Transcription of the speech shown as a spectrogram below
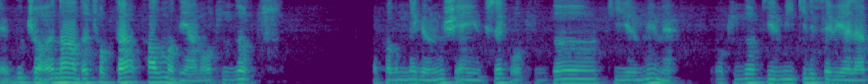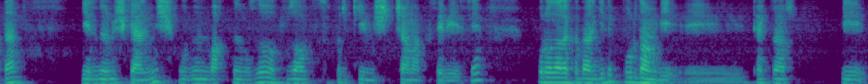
e, bu çanağa da çok da kalmadı yani 34 bakalım ne görmüş en yüksek 34 20 mi 34 22'li seviyelerden geri dönüş gelmiş. Bugün baktığımızda 36.02'ymiş çanak seviyesi. Buralara kadar gidip buradan bir e, tekrar bir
